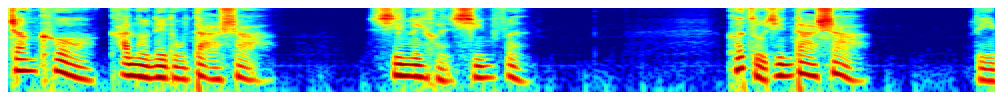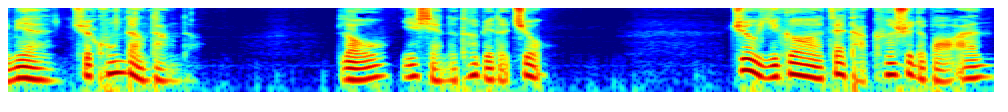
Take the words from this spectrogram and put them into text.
张克看到那栋大厦，心里很兴奋。可走进大厦，里面却空荡荡的，楼也显得特别的旧。只有一个在打瞌睡的保安，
